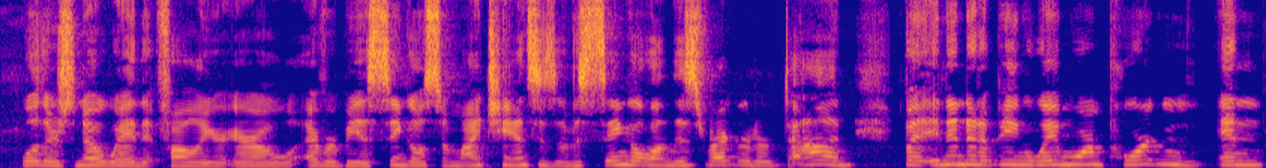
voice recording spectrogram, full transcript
well, there's no way that Follow Your Arrow will ever be a single, so my chances of a single on this record are done. But it ended up being way more important. And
